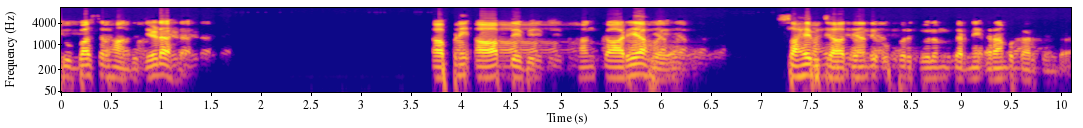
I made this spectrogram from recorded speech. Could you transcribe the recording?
ਸੂਬਾ ਸਰਹੰਦ ਜਿਹੜਾ ਹੈ, ਆਪਣੇ ਆਪ ਦੇ ਵਿੱਚ ਹੰਕਾਰਿਆ ਹੋਇਆ ਸਾਹਿਬਜ਼ਾਦਿਆਂ ਦੇ ਉੱਪਰ ਜ਼ੁਲਮ ਕਰਨੇ ਆਰੰਭ ਕਰ ਦਿੰਦਾ।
